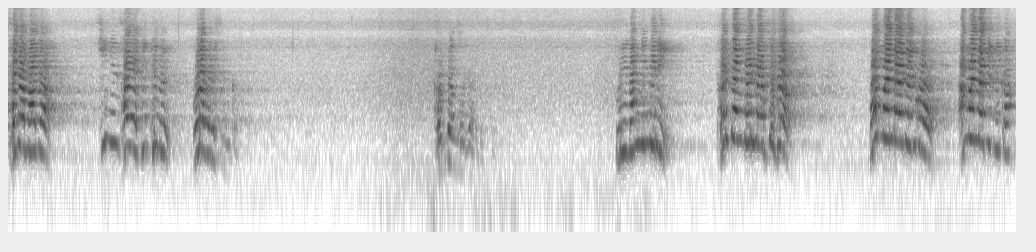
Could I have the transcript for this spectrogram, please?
되자마자 시민사회 대표를 뭐라 그랬습니까? 그랬습니다. 우리 농민들이 건장머리가 없어서 못 만나주고 안 만나줍니까?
